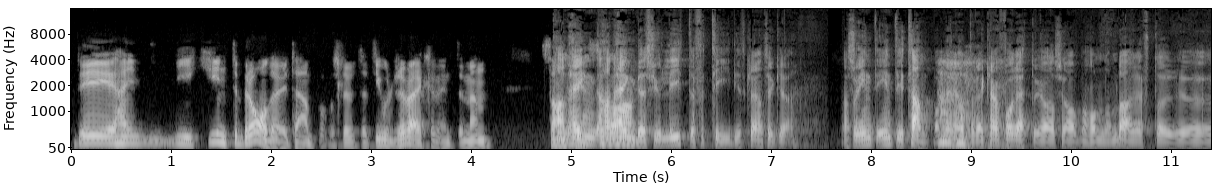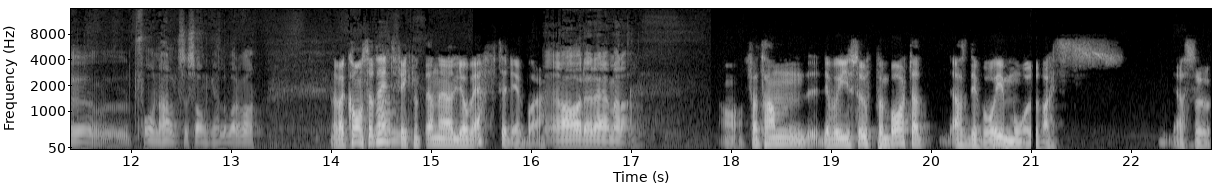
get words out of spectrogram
Det, han gick ju inte bra där i Tampa på slutet. Det gjorde det verkligen inte, men... han, häng, han var hängdes ju lite för tidigt kan jag tycka. Alltså inte, inte i Tampa menar jag inte. Det kanske var rätt att göra sig av med honom där efter uh, två och en halv säsong eller vad det var. Det var konstigt att han Men- inte fick något NHL-jobb efter det bara. Ja, det är det jag menar. Ja, för att han, det var ju så uppenbart att, alltså det var ju målvakts, alltså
